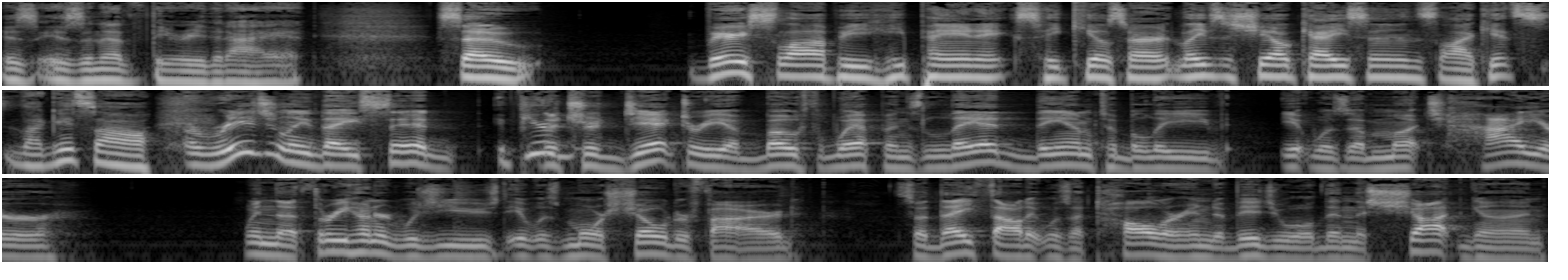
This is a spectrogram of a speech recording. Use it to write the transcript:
Is is another theory that I had. So very sloppy. He panics. He kills her. Leaves the shell casings. Like it's like it's all. Originally, they said If you're- the trajectory of both weapons led them to believe it was a much higher. When the 300 was used, it was more shoulder fired. So they thought it was a taller individual than the shotgun,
